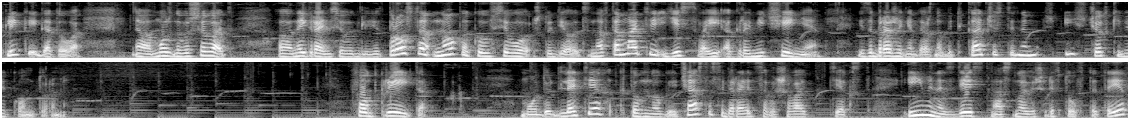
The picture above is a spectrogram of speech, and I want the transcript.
клик и готово. Э, можно вышивать. Э, на экране все выглядит просто, но, как и у всего, что делается на автомате, есть свои ограничения. Изображение должно быть качественным и с четкими контурами. Фонд Creator – модуль для тех, кто много и часто собирается вышивать текст. И именно здесь, на основе шрифтов TTF,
